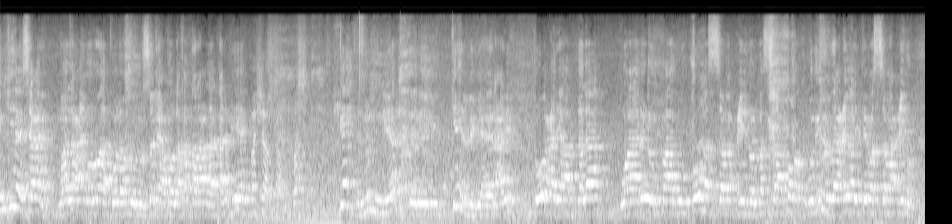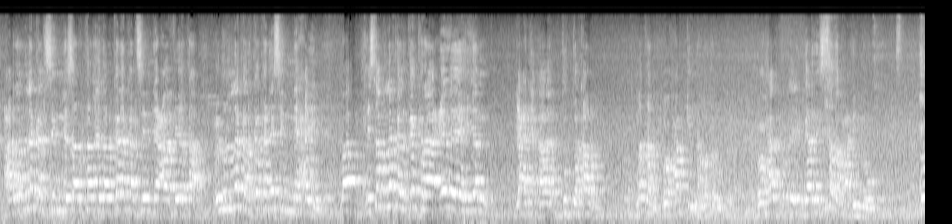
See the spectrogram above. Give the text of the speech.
إنك يا سعري ما لا عين رأت ولا أذن سمعت ولا خطر على قلبي. بشر. بشر. كيف نني كيف اللي جهل عليه توعد عبدلا وارن القادو قوم السمعين والمساقة ودين الراعي. ويتم السمعين. عرض لك السن سلطنة ذلك لك السن عافية. علم لك الككن سن حي. حساب لك الككرة عبه يعني آه، ضد قلب. مثلا هو حكينا مثلا. هو حق قال السبب عن النوم هو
